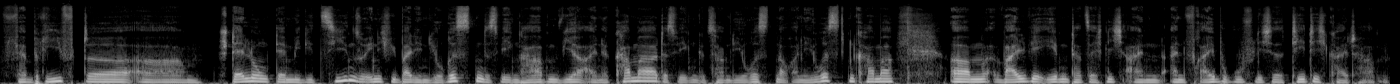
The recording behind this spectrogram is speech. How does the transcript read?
verbriefte äh, Stellung der Medizin, so ähnlich wie bei den Juristen. Deswegen haben wir eine Kammer, deswegen haben die Juristen auch eine Juristenkammer, ähm, weil wir eben tatsächlich ein, eine freiberufliche Tätigkeit haben.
